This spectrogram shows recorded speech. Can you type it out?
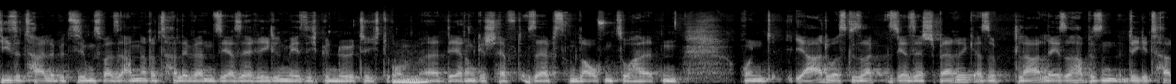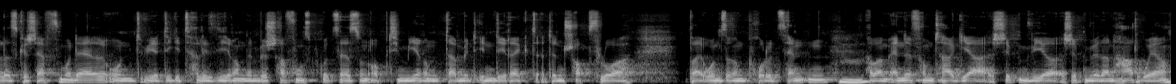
diese Teile beziehungsweise andere Teile werden sehr, sehr regelmäßig benötigt, um mhm. äh, deren Geschäft selbst am Laufen zu halten. Und ja, du hast gesagt, sehr, sehr sperrig. Also klar, LaserHub ist ein digitales Geschäftsmodell und wir digitalisieren den Beschaffungsprozess und optimieren damit indirekt den Shopfloor bei unseren Produzenten. Mhm. Aber am Ende vom Tag, ja, schippen wir, schippen wir dann Hardware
